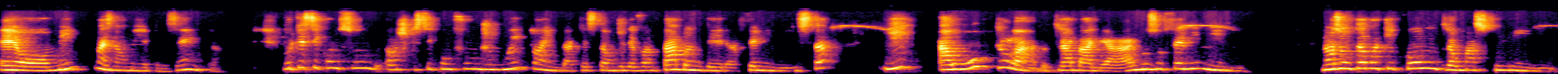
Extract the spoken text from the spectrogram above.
É homem, mas não me representa. Porque se confunde, acho que se confunde muito ainda a questão de levantar a bandeira feminista e, ao outro lado, trabalharmos o feminino. Nós não estamos aqui contra o masculino.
